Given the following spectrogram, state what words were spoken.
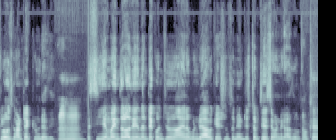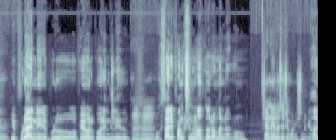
క్లోజ్ కాంటాక్ట్ ఉండేది. సీఎం అయిన తర్వాత ఏంటంటే కొంచెం ఆయన ఉండే అవకేషన్స్ నేను డిస్టర్బ్ చేసేవాడిని కాదు. ఓకే. ఎప్పుడు ఆయన నేను ఎప్పుడు ఫేవర్ కోరింది లేదు. ఒకసారి ఫంక్షన్ మాత్రం రమ్మన్నాను. చెన్నైలో జరిగిన ఫంక్షన్కి ఆ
